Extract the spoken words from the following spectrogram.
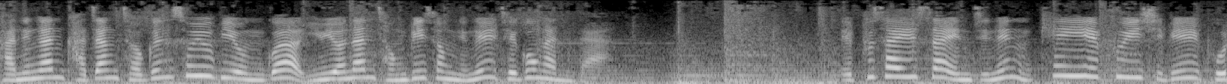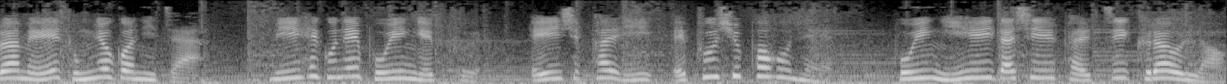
가능한 가장 적은 소요 비용과 유연한 정비 성능을 제공한다. F414 엔진은 KF-21 보라매의 동력원이자 미 해군의 보잉 F, A18E, F 슈퍼 호넷, 보잉 EA-18G 그라울러,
